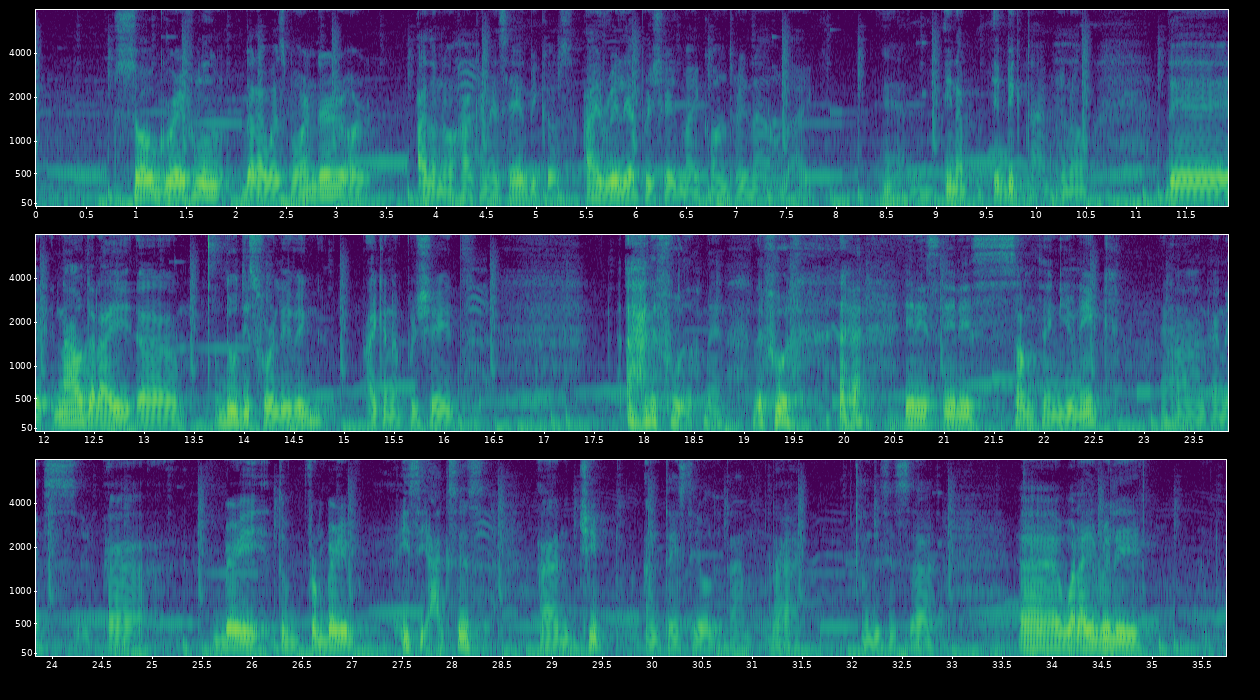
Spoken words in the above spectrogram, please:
so grateful that I was born there or I don't know how can I say it because I really appreciate my country now, like Yeah. in a, a big time, you know. The now that I uh, do this for a living, I can appreciate ah, the food, man. The food. Yeah. it is it is something unique, Yeah. and, and it's uh, very to, from very easy access and cheap and tasty all the time. Right. And this is uh, uh, what I really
